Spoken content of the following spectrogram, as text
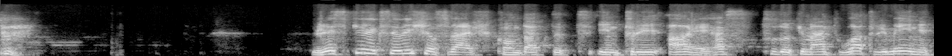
Rescue excavations were conducted in three areas to document what remained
